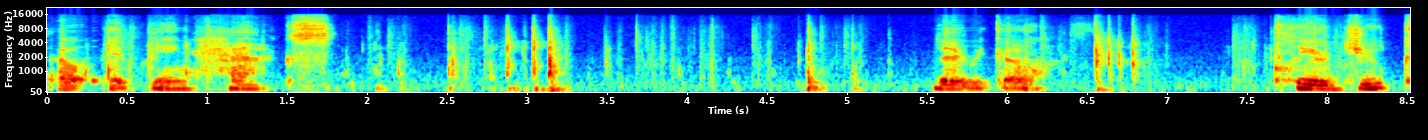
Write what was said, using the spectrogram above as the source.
Without it being hacks. There we go. Clear juke.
